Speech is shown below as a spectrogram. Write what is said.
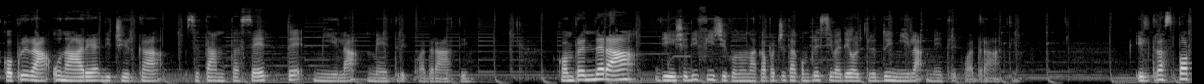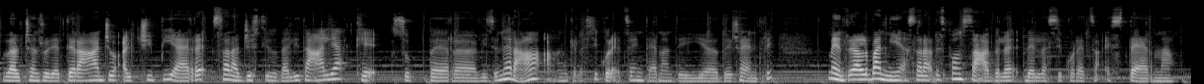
coprirà un'area di circa 77.000 metri quadrati. Comprenderà 10 edifici con una capacità complessiva di oltre 2.000 metri quadrati. Il trasporto dal centro di atterraggio al CPR sarà gestito dall'Italia che supervisionerà anche la sicurezza interna dei due centri, mentre l'Albania sarà responsabile della sicurezza esterna.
